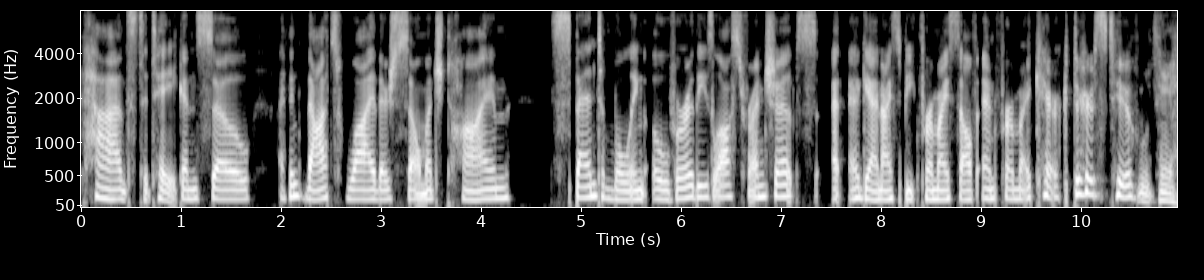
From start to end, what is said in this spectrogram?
paths to take and so i think that's why there's so much time spent mulling over these lost friendships. Again, I speak for myself and for my characters too.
